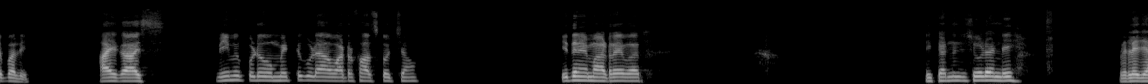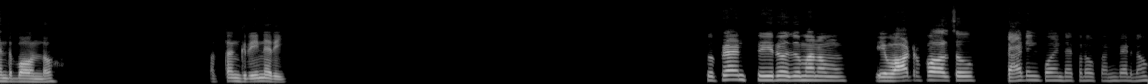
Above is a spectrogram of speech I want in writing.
టేపల్లి హాయ్ గాయ్స్. మేము ఇప్పుడు మెట్టు కూడా వాటర్ ఫాల్స్కి వచ్చాం. ఇతనే మా డ్రైవర్. ఇక్కడ నుంచి చూడండి. విలేజ్ ఎంత బాగుందో. మొత్తం గ్రీనరీ. సో ఫ్రెండ్స్ ఈరోజు మనం ఈ వాటర్ ఫాల్స్ స్టార్టింగ్ పాయింట్ ఎక్కడో కనిపెడదాం.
